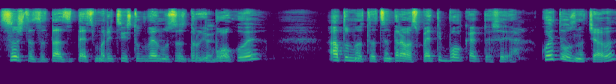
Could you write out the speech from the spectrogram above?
същата тази ТЕЦ Марица Исток 2, но с други okay. блокове. Атомната централа с пети блок, както е сега. Което означава,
